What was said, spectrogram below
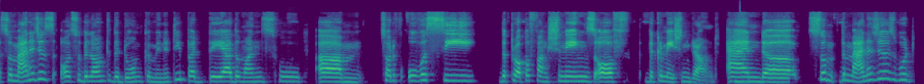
So managers also belong to the Dom community, but they are the ones who um, sort of oversee the proper functionings of the cremation ground. And uh, so the managers would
